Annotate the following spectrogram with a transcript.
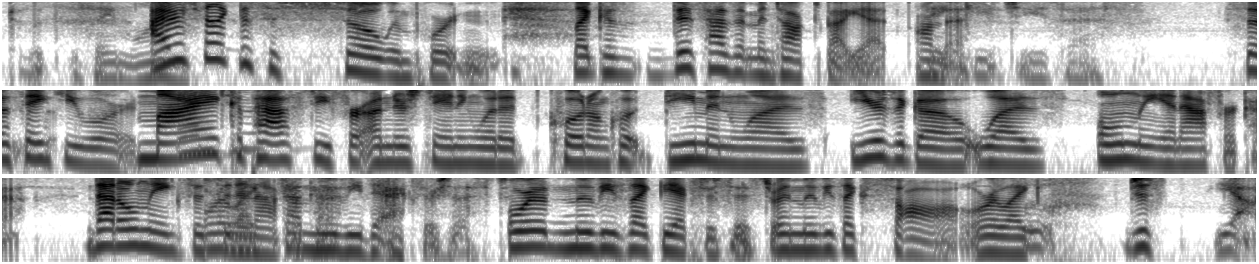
because it's the same one. I just feel like this is so important. Like, because this hasn't been talked about yet on Thank this. you, Jesus. So thank you, Lord. My capacity for understanding what a quote unquote demon was years ago was only in Africa. That only existed like in that Africa. movie, The Exorcist. Or movies like The Exorcist, or the movies like Saw, or like just Yeah.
